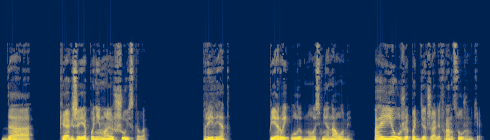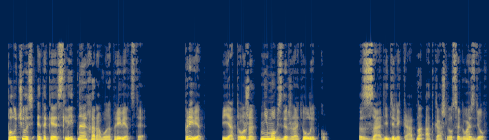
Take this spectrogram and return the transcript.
Да, как же я понимаю Шуйского. «Привет!» Первой улыбнулась мне Наоми, а ее уже поддержали француженки. Получилось этакое слитное хоровое приветствие. «Привет!» Я тоже не мог сдержать улыбку. Сзади деликатно откашлялся Гвоздев.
